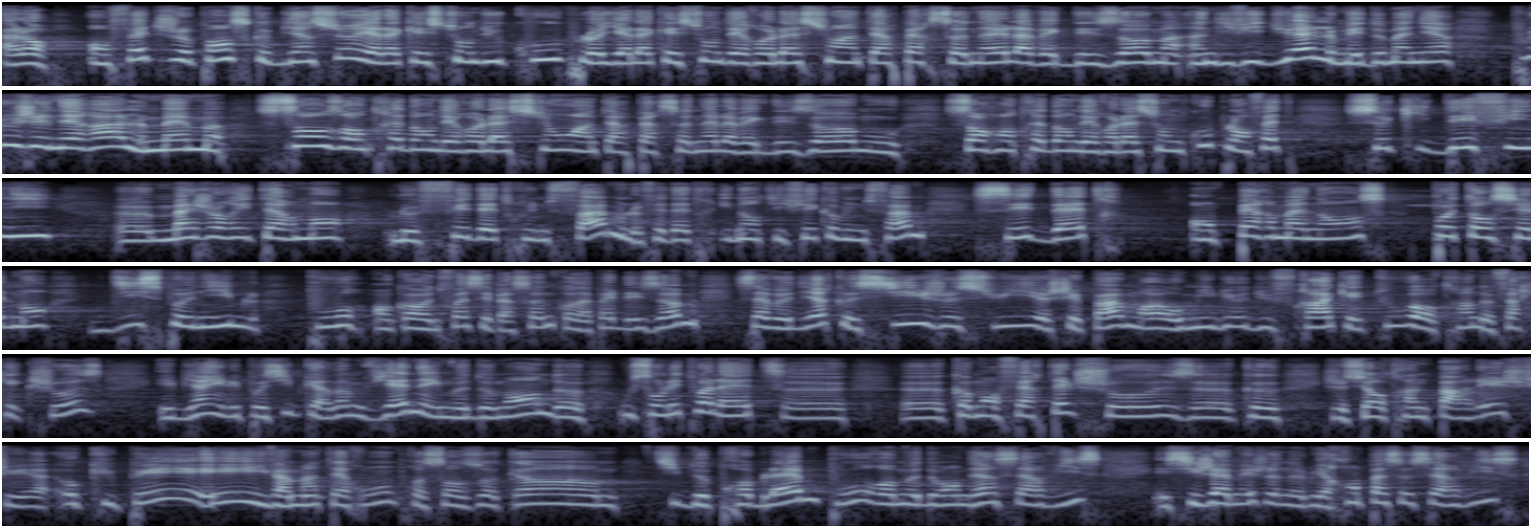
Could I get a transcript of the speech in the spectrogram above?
Alors, en fait, je pense que bien sûr, il y a la question du couple, il y a la question des relations interpersonnelles avec des hommes individuels, mais de manière plus générale, même sans entrer dans des relations interpersonnelles avec des hommes ou sans rentrer dans des relations de couple, en fait, ce qui définit euh, majoritairement le fait d'être une femme, le fait d'être identifié comme une femme, c'est d'être en permanence potentiellement disponible pour, encore une fois, ces personnes qu'on appelle des hommes. Ça veut dire que si je suis, je sais pas, moi, au milieu du frac et tout, en train de faire quelque chose, eh bien, il est possible qu'un homme vienne et il me demande euh, où sont les toilettes, euh, euh, comment faire telle chose, que je suis en train de parler, je suis occupée et il va m'interrompre sans aucun type de problème pour me demander un service. Et si jamais je ne lui rends pas ce service,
